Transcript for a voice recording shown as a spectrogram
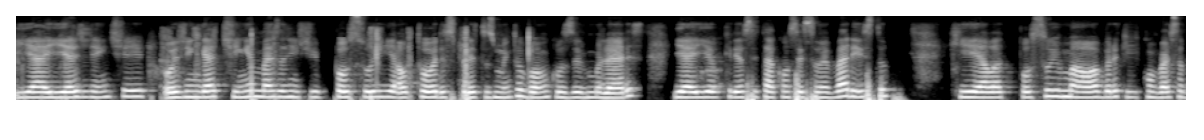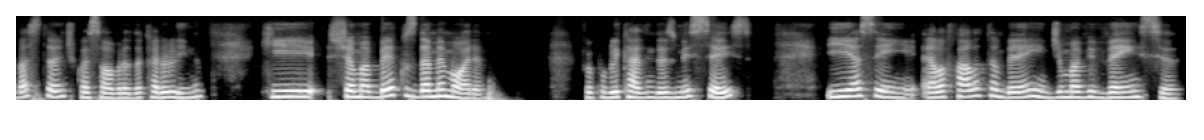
E aí a gente hoje engatinha, mas a gente possui autores pretos muito bons, inclusive mulheres. E aí eu queria citar a Conceição Evaristo, que ela possui uma obra que conversa bastante com essa obra da Carolina, que chama Becos da Memória. Foi publicado em 2006. E assim, ela fala também de uma vivência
